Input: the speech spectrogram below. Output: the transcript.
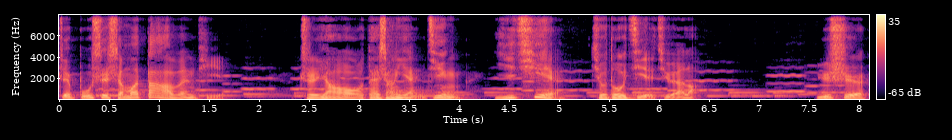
这不是什么大问题，只要戴上眼镜，一切就都解决了。于是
